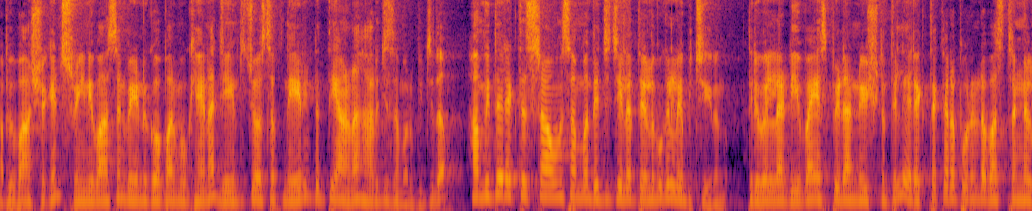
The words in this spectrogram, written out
അഭിഭാഷകൻ ശ്രീനിവാസൻ വേണുഗോപാൽ മുഖേന ജെയിംസ് ജോസഫ് നേരിട്ടെത്തിയാണ് ഹർജി സമർപ്പിച്ചത്. അമിത രക്തസ്രാവം സംബന്ധിച്ച് ചില തെളിവുകൾ ലഭിച്ചിരുന്നു. തിരുവല്ല ഡിവൈഎസ്പിയുടെ അന്വേഷണത്തിൽ രക്തക്കറ പുരണ്ട വസ്ത്രങ്ങൾ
